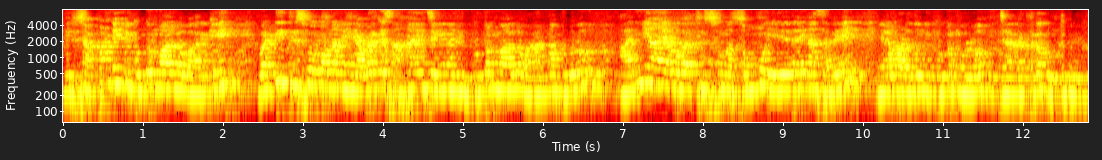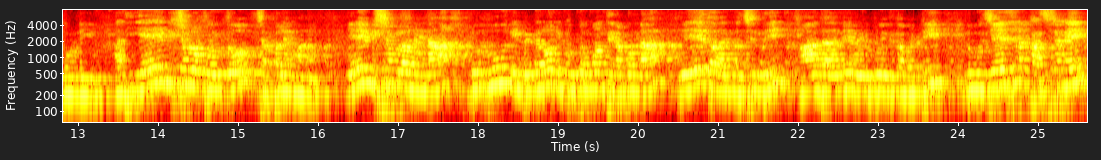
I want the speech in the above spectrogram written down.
మీరు చెప్పండి మీ కుటుంబాల్లో వారికి వడ్డీ తీసుకోకుండా నేను ఎవరికి సహాయం చేయనని మీ కుటుంబాల్లో వారు అన్నప్పుడు అన్యాయ తీసుకున్న సొమ్ము ఏదైనా సరే నిలబడదు. మీ కుటుంబంలో జాగ్రత్తగా గుర్తుపెట్టుకోండి. అది ఏ విషయంలో పోయితో చెప్పలేం మనం. ఏ విషయంలోనైనా నువ్వు నీ బిడ్డలో నీ కుటుంబం తినకుండా ఏ దారి వచ్చింది ఆ దారినే వెళ్ళిపోయింది కాబట్టి నువ్వు చేసిన కష్టమే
